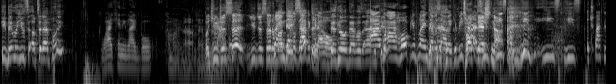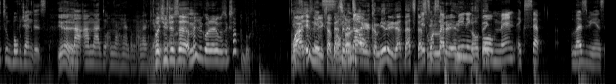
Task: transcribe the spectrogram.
He's been with you to, up to that point. Why can't he like both? Come on. nah, man. But you just said you just said You're about the devil's advocate. acceptance. I hope. There's no devil's advocate. I, I hope you're playing devil's advocate because Talk that he's, schnock. he's, he's he's attracted to both genders. Yeah. I'm not. I'm not. Do, I'm not handling. I can't But you just said a minute ago that it was acceptable. Why It's- isn't it acceptable? that's I'm an sorry. entire No. community. That that's that's one accept, letter in meaning the whole for thing. men accept lesbians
